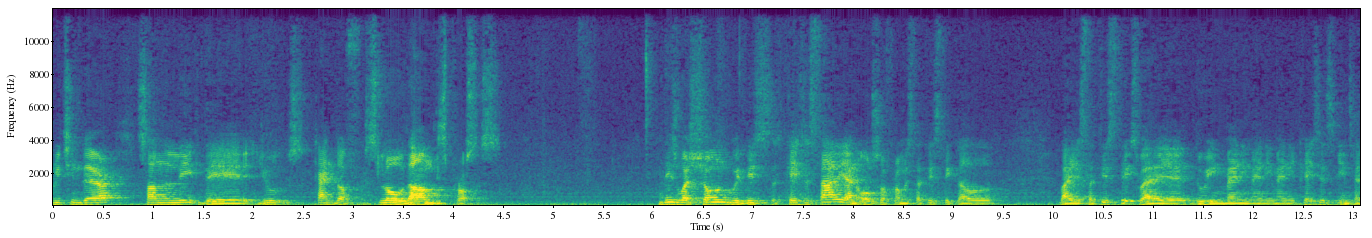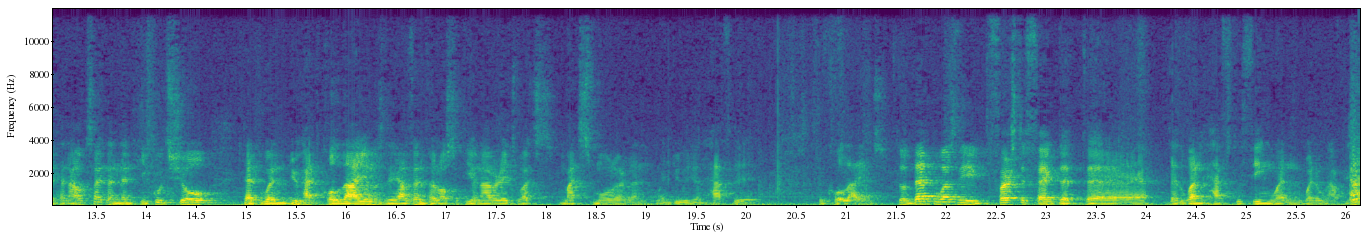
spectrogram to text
reaching there, suddenly the, you kind of slow down this process. This was shown with this case study and also from statistical by statistics by doing many, many, many cases inside and outside, and then he could show that when you had cold ions, the Alfvén velocity on average was much smaller than when you didn't have the, the cold ions. So that was the first effect that, uh, that one has to think when, when we have this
